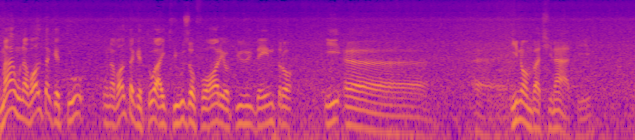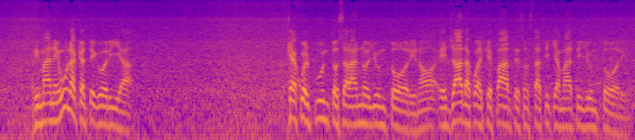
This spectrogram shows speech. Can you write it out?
Ma una volta che tu, volta che tu hai chiuso fuori o chiusi dentro i, eh, eh, i non vaccinati, rimane una categoria che a quel punto saranno gli untori, no? E già da qualche parte sono stati chiamati gli untori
